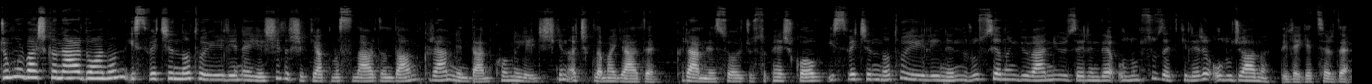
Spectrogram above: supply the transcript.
Cumhurbaşkanı Erdoğan'ın İsveç'in NATO üyeliğine yeşil ışık yakmasının ardından Kremlin'den konuya ilişkin açıklama geldi. Kremlin sözcüsü Peşkov, İsveç'in NATO üyeliğinin Rusya'nın güvenliği üzerinde olumsuz etkileri olacağını dile getirdi.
